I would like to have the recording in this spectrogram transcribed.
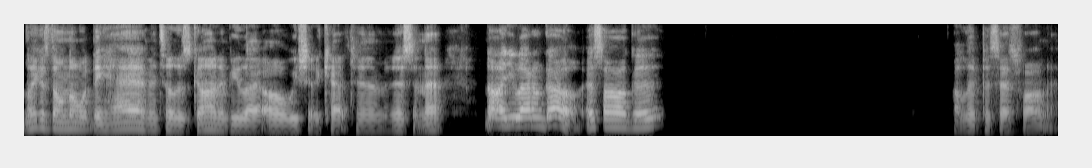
Lakers don't know what they have until it's gone and be like, oh, we should have kept him and this and that. No, you let him go. It's all good. Olympus has fallen.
